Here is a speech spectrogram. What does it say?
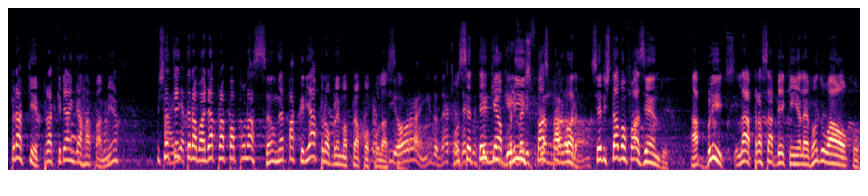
Pra quê? Pra criar engarrafamento? Isso Aí tem que é- trabalhar pra população, não é pra criar problema pra É população. pior ainda, né? Quer Você tem que abrir espaço para agora. não. Se eles estavam fazendo a blitz lá para saber quem ia levando álcool,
